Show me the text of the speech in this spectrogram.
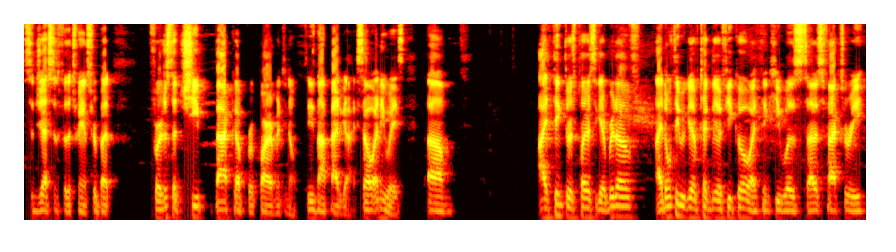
suggestions for the transfer, but for just a cheap backup requirement, you know, he's not bad guy. So, anyways, um, I think there's players to get rid of. I don't think we give Tagliafico. I think he was satisfactory.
